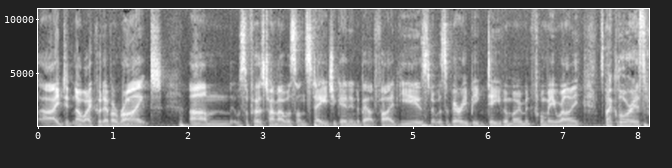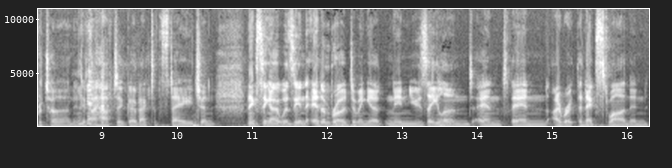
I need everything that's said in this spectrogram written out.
I didn't know I could ever write. Um, it was the first time I was on stage again in about five years, and it was a very big diva moment for me. Where I, it's my glorious return, and if I have to go back to the stage, and next thing I was in Edinburgh doing it, and in New Zealand, and then I wrote the next one and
